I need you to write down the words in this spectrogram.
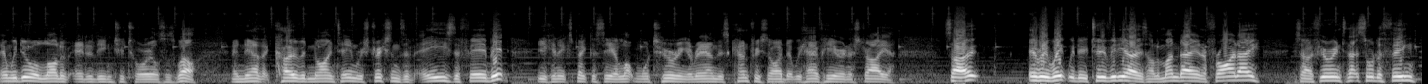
and we do a lot of editing tutorials as well. And now that COVID-19 restrictions have eased a fair bit, you can expect to see a lot more touring around this countryside that we have here in Australia. So every week we do two videos on a Monday and a Friday. So if you're into that sort of thing,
